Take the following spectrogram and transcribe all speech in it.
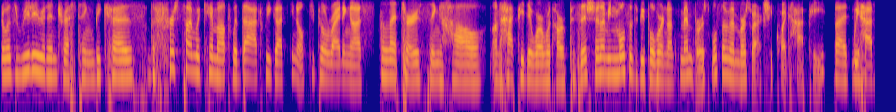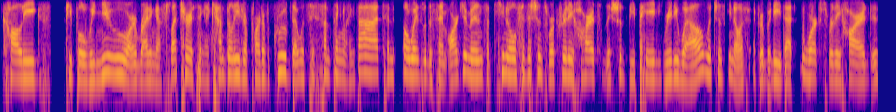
It was really, really interesting because the first time we came out with that, we got, you know, people writing us letters saying how unhappy they were with our position. I mean, most of the people were not members. Most of the members were actually quite happy. But we had colleagues people we knew or writing us letters saying, I can't believe you're part of a group that would say something like that. And always with the same arguments that, you know, physicians work really hard, so they should be paid really well, which is, you know, if everybody that works really hard is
